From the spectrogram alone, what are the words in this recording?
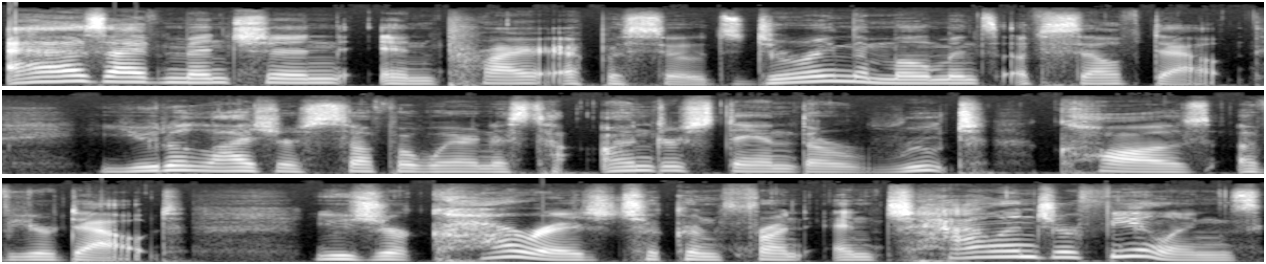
As I've mentioned in prior episodes, during the moments of self doubt, utilize your self awareness to understand the root cause of your doubt. Use your courage to confront and challenge your feelings,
